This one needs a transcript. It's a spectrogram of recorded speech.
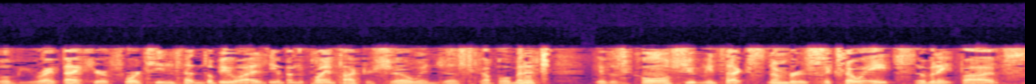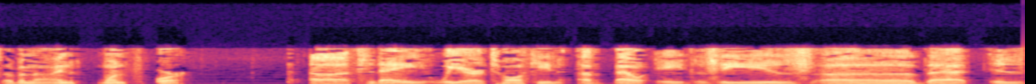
We'll be right back here at 1410 WIZM on the Plant Doctor Show in just a couple of minutes. Give us a call, shoot me a text. Number is 608 785 7914. Uh, today we are talking about a disease uh, that is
